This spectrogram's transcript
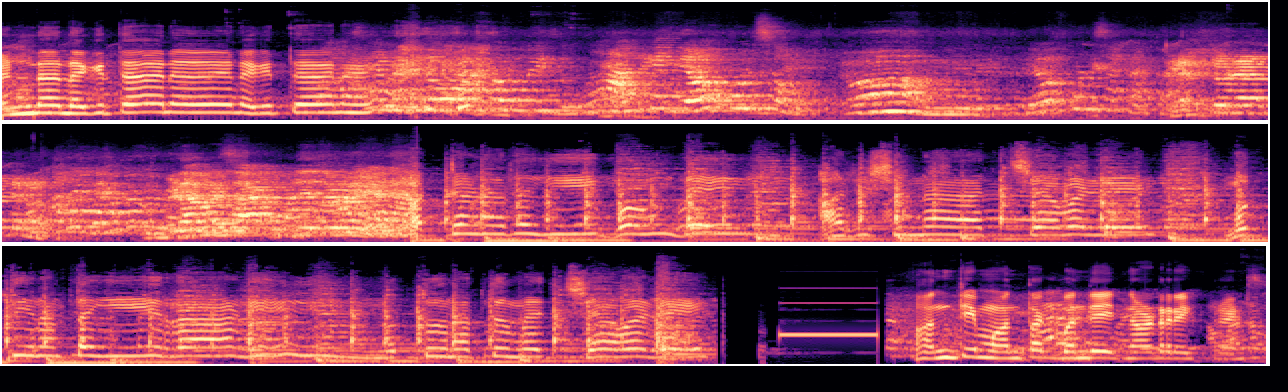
ಅಣ್ಣ ನಗಿತಾನೆ ನಗಿತಾನೆ. ಪಟ್ಟಣದ ಈ ಬೊಂಬೆ ಅರಿಶಿನ ಹಚ್ಚವಳೆ ಮುತ್ತಿನಂತ ಈ ರಾಣಿ ಮುತ್ತು ನತ್ತು ಮೆಚ್ಚವಳೆ. ಅಂತಿಮ ಹಂತಕ್ ಬಂದೈತ್ ನೋಡ್ರಿ ಫ್ರೆಂಡ್ಸ್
